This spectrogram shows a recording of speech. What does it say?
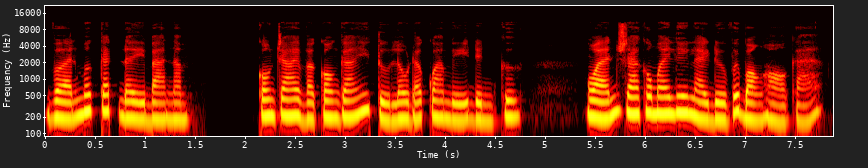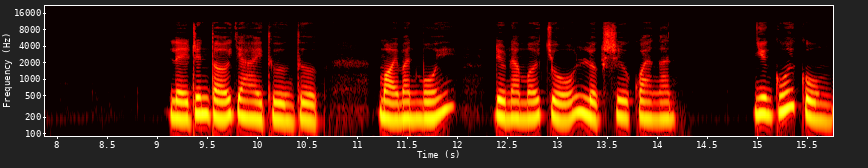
Vợ ảnh mất cách đây 3 năm. Con trai và con gái từ lâu đã qua Mỹ định cư. Ngoài ảnh ra không ai liên lạc được với bọn họ cả. Lệ Trinh tở dài thường thượt Mọi manh mối đều nằm ở chỗ luật sư Quang Anh. Nhưng cuối cùng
